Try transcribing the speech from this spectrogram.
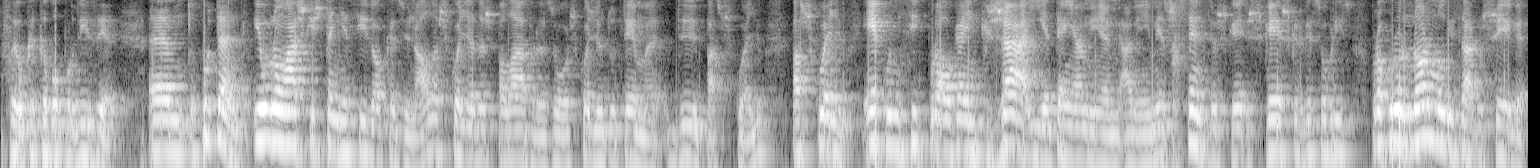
Foi o que acabou por dizer. Um, portanto, eu não acho que isto tenha sido ocasional, a escolha das palavras ou a escolha do tema de Passos Coelho. Passos Coelho é conhecido por alguém que já, e até em, em, em meses recentes eu cheguei, cheguei, a escrever sobre isso, procurou normalizar o Chega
